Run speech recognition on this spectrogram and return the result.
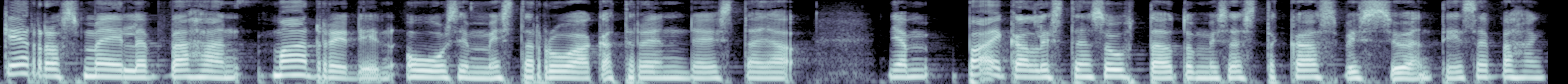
kerros meille vähän Madridin uusimmista ruokatrendeistä ja, ja paikallisten suhtautumisesta kasvissyöntiin. Se vähän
